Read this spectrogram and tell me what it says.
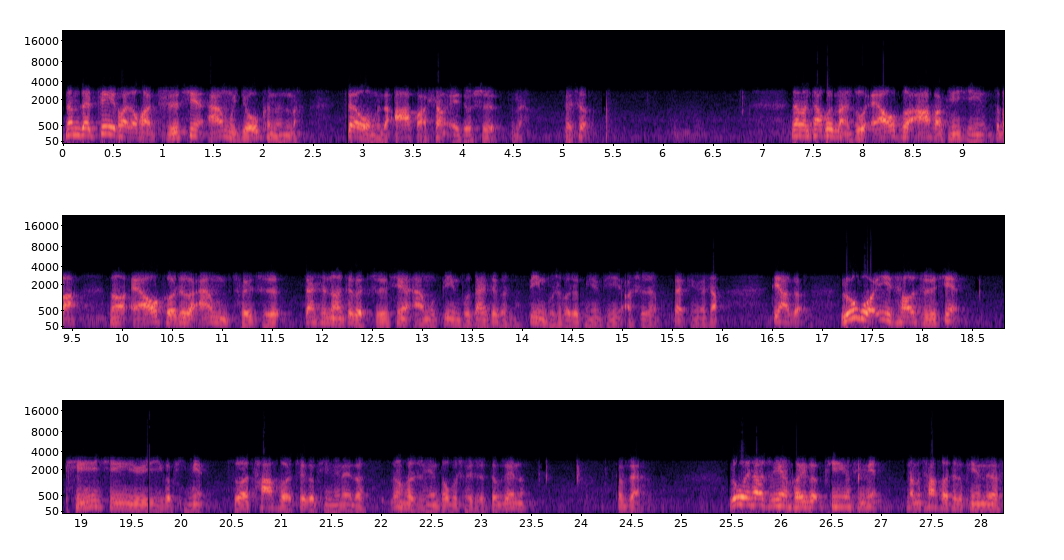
那么在这一块的话，直线 M 有可能什么？在我们的阿尔法上，也就是怎么样，在这。那么它会满足 L 和阿尔法平行，对吧？然后 L 和这个 M 垂直，但是呢，这个直线 M 并不在这个什么，并不是和这个平面平行，而是在平面上。第二个，如果一条直线平行于一个平面，则它和这个平面内的任何直线都不垂直，对不对呢？对不对？如果一条直线和一个平行平面，那么它和这个平面内的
